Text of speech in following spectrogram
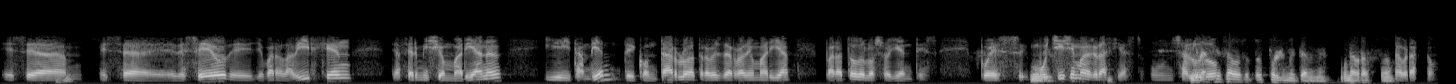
ese, ese deseo de llevar a la Virgen, de hacer misión mariana y también de contarlo a través de Radio María para todos los oyentes. Pues muchísimas gracias. Un saludo. Gracias a vosotros por invitarme. Un abrazo. Un abrazo.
